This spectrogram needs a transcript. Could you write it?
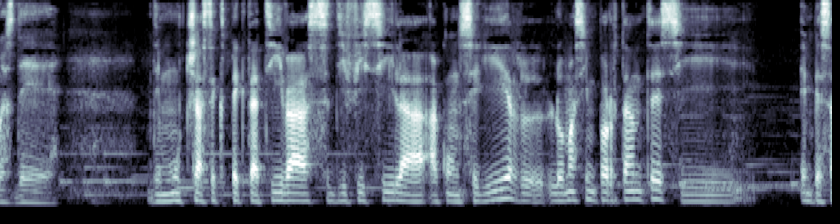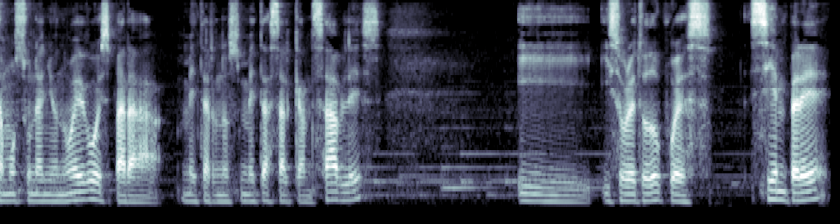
pues de, muchas expectativas difíciles a, conseguir. Lo más importante si empezamos un año nuevo es para meternos metas alcanzables y, sobre todo pues siempre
